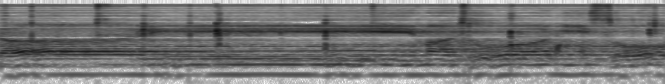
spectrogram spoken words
左まとみそ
